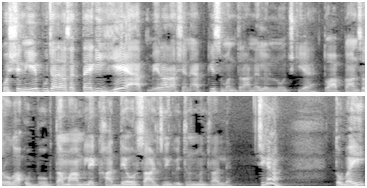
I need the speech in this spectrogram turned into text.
क्वेश्चन ये पूछा जा सकता है कि ये ऐप मेरा राशन ऐप किस मंत्रालय ने लॉन्च किया है? तो आपका आंसर होगा उपभोक्ता मामले, खाद्य और सार्वजनिक वितरण मंत्रालय। ठीक है ना? तो भाई,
